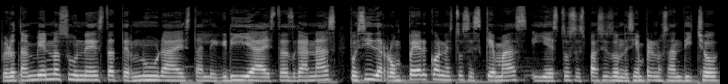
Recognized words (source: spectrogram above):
pero también nos une esta ternura esta alegría, estas ganas, pues sí, de romper con estos esquemas y estos espacios donde siempre nos han dicho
